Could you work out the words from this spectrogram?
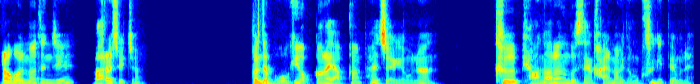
라고 얼마든지 말할 수 있죠. 그런데 목이 없거나 약한 팔자의 경우는 그 변화라는 것에 대한 갈망이 너무 크기 때문에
